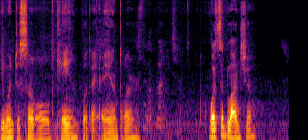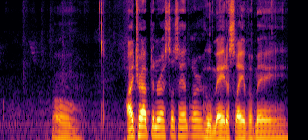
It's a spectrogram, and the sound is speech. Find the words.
You went to some old camp with an antler? What's the plancha? Oh. I trapped a restless antler who made a slave of me.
